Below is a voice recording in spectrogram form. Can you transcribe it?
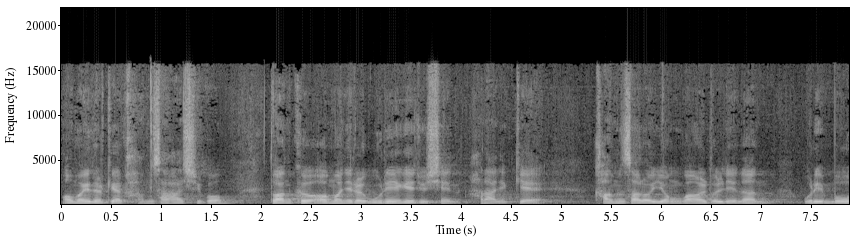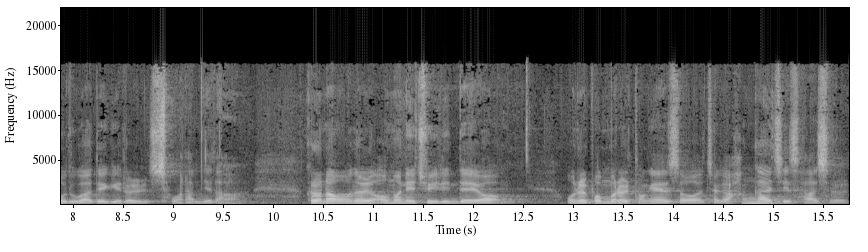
어머니들께 감사하시고 또한 그 어머니를 우리에게 주신 하나님께 감사로 영광을 돌리는 우리 모두가 되기를 소원합니다. 그러나 오늘 어머니 주일인데요. 오늘 본문을 통해서 제가 한 가지 사실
